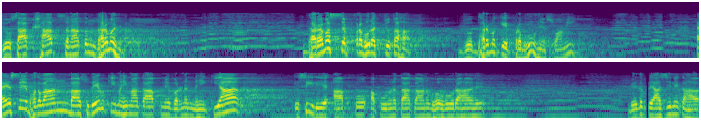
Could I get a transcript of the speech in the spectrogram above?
जो साक्षात सनातन धर्म है धर्मस्य प्रभुरच्युत। जो धर्म के प्रभु हैं स्वामी। ऐसे भगवान वासुदेव की महिमा का आपने वर्णन नहीं किया, इसीलिए आपको अपूर्णता का अनुभव हो रहा है। वेद व्यास जी ने कहा,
